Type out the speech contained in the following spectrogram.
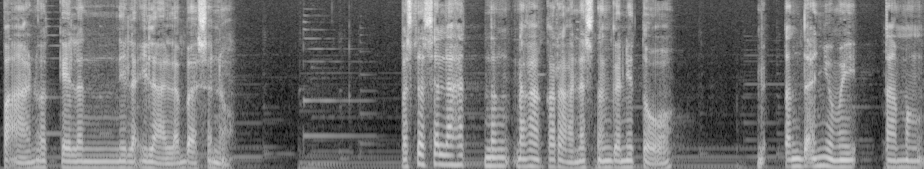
paano at kailan nila ilalabas ano. Basta sa lahat ng nakakaranas ng ganito, tandaan nyo may tamang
